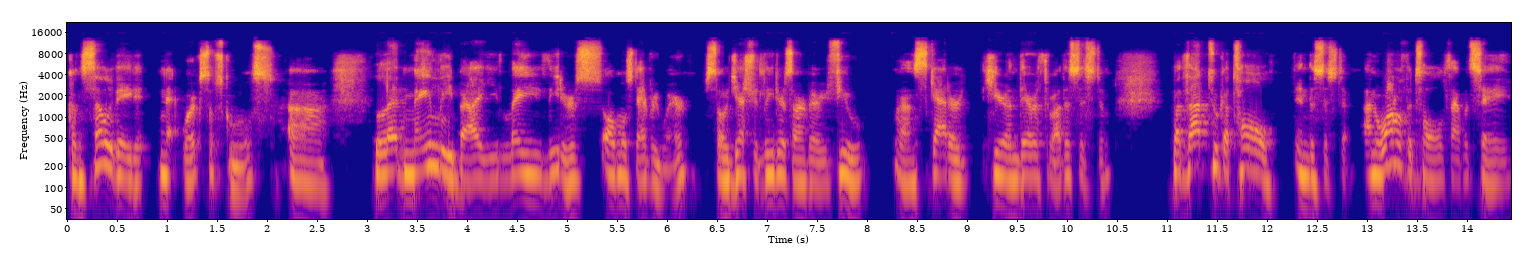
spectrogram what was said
consolidated networks of schools, uh, led mainly by lay leaders almost everywhere. So Jesuit leaders are very few and scattered here and there throughout the system. But that took a toll in the system. And one of the tolls, I would say,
